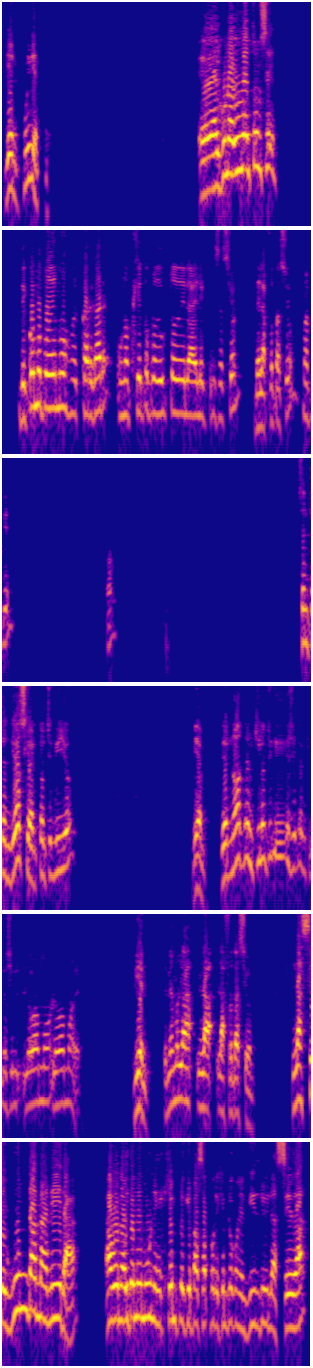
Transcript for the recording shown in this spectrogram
Bien, muy bien. Eh, ¿Alguna duda entonces de cómo podemos cargar un objeto producto de la electrización, de la flotación, más bien? ¿Se entendió, cierto, chiquillo? Bien, bien, no, tranquilo, chiquillo, sí, tranquilo, sí, lo vamos, lo vamos a ver. Bien, tenemos la, la, la frotación. La segunda manera, ah, bueno, ahí tenemos un ejemplo que pasa, por ejemplo, con el vidrio y la seda,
